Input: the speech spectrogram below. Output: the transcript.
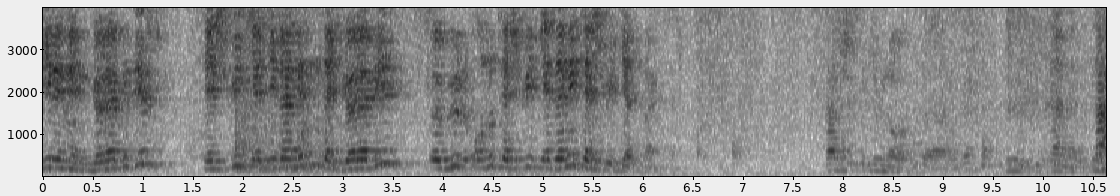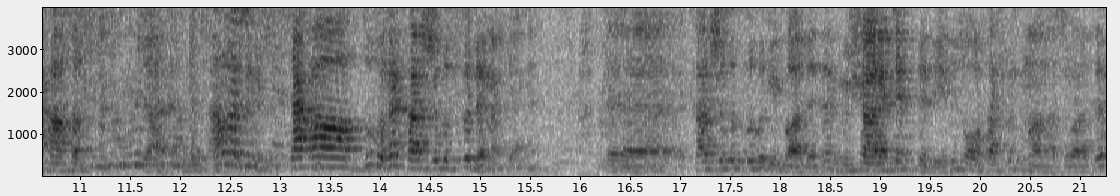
birinin görevidir. Teşvik edilenin de görevi öbür onu teşvik edeni teşvik etmektir. Karışık bir cümle oldu herhalde. Yani tehad yani anlaşılmış. Tehaddune karşılıklı demek yani. Ee, karşılıklılık ifade eder. Müşareket dediğimiz ortaklık manası vardır.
